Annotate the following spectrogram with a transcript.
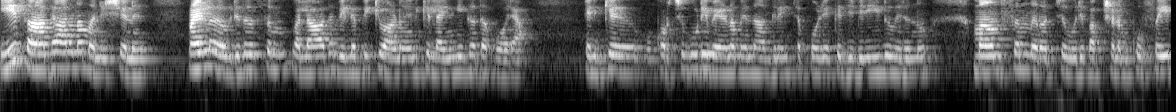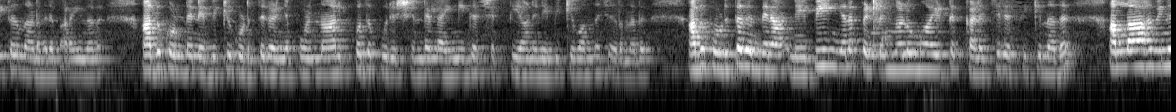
ഈ സാധാരണ മനുഷ്യന് അയാൾ ഒരു ദിവസം വല്ലാതെ വിലപിക്കുവാണ്. എനിക്ക് ലൈംഗികത പോരാ. എനിക്ക് കുറച്ചുകൂടി വേണമെന്ന് ആഗ്രഹിച്ചപ്പോഴേക്ക് ജിബിരിയിൽ വരുന്നു. മാംസം നിറച്ച ഒരു ഭക്ഷണം കുഫൈത്ത് എന്നാണ് അതിന് പറയുന്നത്. അതുകൊണ്ട് നബിക്ക് കൊടുത്തു കഴിഞ്ഞപ്പോൾ നാൽപ്പത് പുരുഷന്റെ ലൈംഗിക ശക്തിയാണ് നബിക്ക് വന്നു ചേർന്നത്. അത് കൊടുത്തത് എന്തിനാ? നബി ഇങ്ങനെ പെണ്ണുങ്ങളുമായിട്ട് കളിച്ച് രസിക്കുന്നത് അള്ളാഹുവിന്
